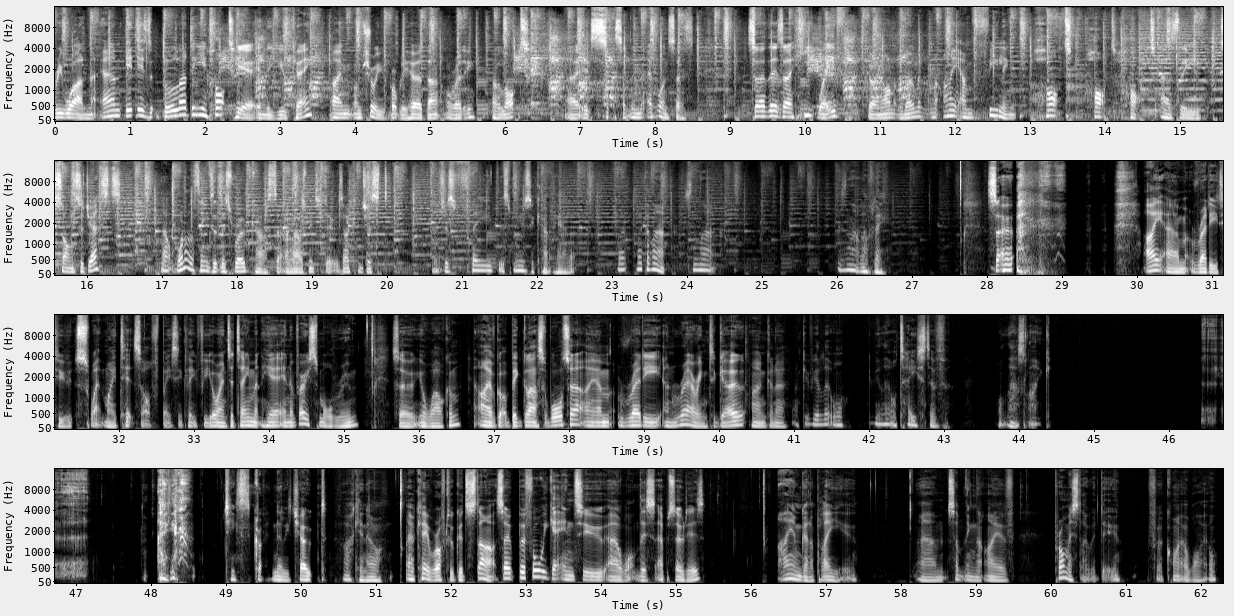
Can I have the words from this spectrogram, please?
Everyone, and it is bloody hot here in the UK. I'm, I'm sure you've probably heard that already a lot. Uh, it's something that everyone says. So there's a heat wave going on at the moment, and I am feeling hot, hot, hot, as the song suggests. Now, one of the things that this RodeCaster allows me to do is I can just just fade this music out here. Look, look, look at that! Isn't that isn't that lovely? So. I am ready to sweat my tits off, basically, for your entertainment here in a very small room. So you're welcome. I have got a big glass of water. I am ready and raring to go. I'm gonna I'll give you a little give you a little taste of what that's like. Jesus Christ, nearly choked. Fucking hell. Okay, we're off to a good start. So before we get into uh, what this episode is, I am going to play you um, something that I have promised I would do for quite a while,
